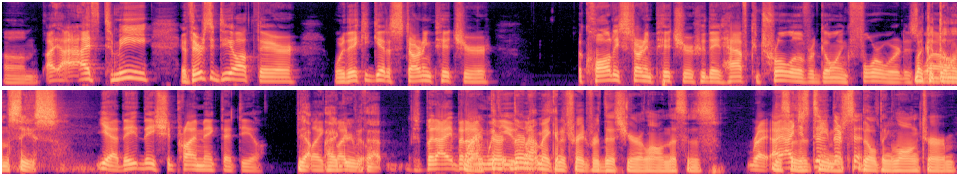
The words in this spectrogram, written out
Um, I, I, to me, if there's a deal out there where they could get a starting pitcher a quality starting pitcher who they'd have control over going forward as like well. a Dylan Cease. Yeah, they they should probably make that deal. Yeah, like, I agree like, with that. But I but right. I'm with they're, you. They're like, not making a trade for this year alone. This is right. This I, I is just, a team that's building long term.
